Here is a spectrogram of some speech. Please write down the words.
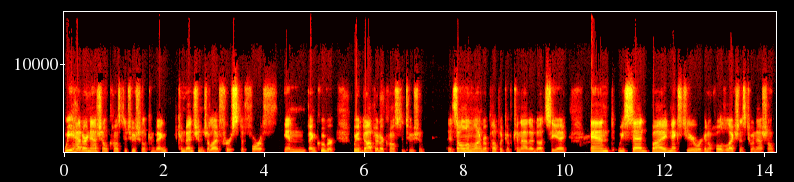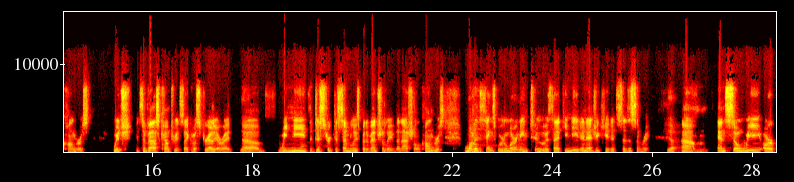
We had our National Constitutional Conven- Convention July 1st to 4th in Vancouver. We adopted our Constitution. It's all online, republicofcanada.ca. And we said by next year, we're going to hold elections to a national congress, which it's a vast country. It's like Australia, right? Yeah. Um, we need the district assemblies, but eventually the national congress. One of the things we're learning too is that you need an educated citizenry. Yeah. Um, and so we are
